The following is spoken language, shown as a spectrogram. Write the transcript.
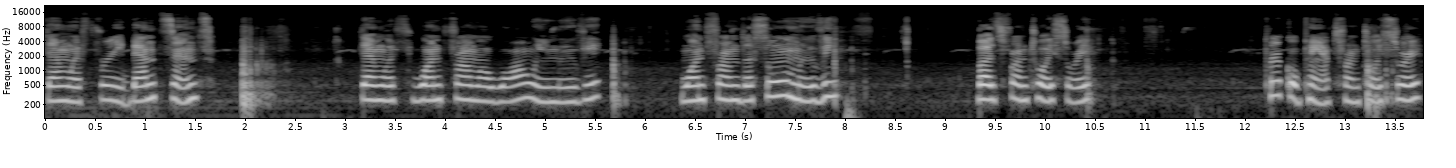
then with three Bensons, then with one from a WALL-E movie, one from the Soul movie, Buzz from Toy Story, Prickle Pants from Toy Story,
